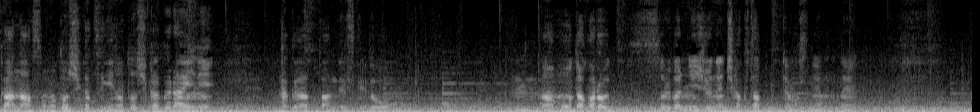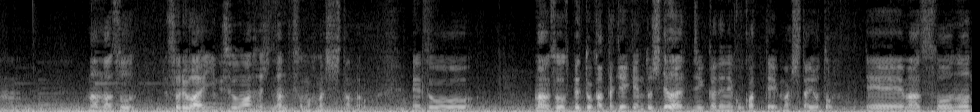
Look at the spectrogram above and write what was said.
かな？その年か次の年かぐらいに亡くなったんですけど、うん、まあもうだから、それが20年近く経ってますね、もうね。まあまあそう、それはいいんですよ。その話、なんでその話したんだろう。えっ、と、まあそう、ペットを飼った経験としては、実家で猫飼ってましたよと。で、まあその、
